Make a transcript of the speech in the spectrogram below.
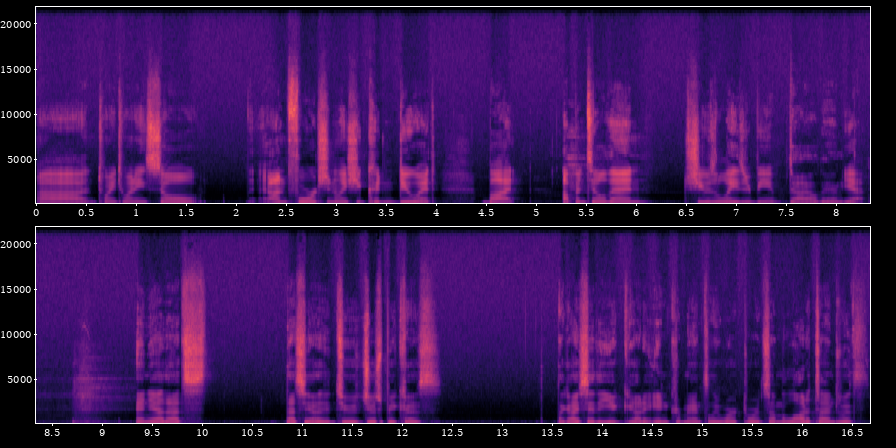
uh, in 2020. So unfortunately, she couldn't do it. But up until then, she was a laser beam. Dialed in. Yeah. and yeah, that's that's the other thing too. Is just because, like I say, that you got to incrementally work towards something. A lot of times with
